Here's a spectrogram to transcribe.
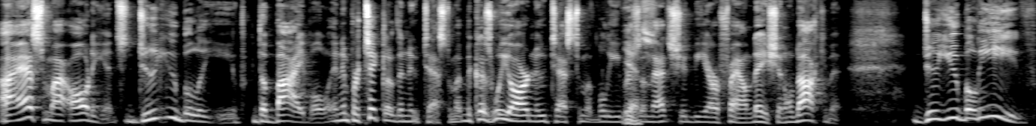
I ask my audience, do you believe the Bible, and in particular the New Testament, because we are New Testament believers, Yes. and that should be our foundational document. Do you believe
